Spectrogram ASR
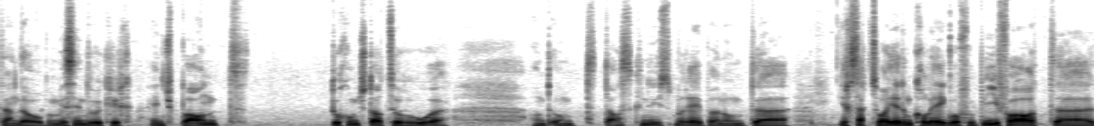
dann da oben. Wir sind wirklich entspannt. Du kommst da zur Ruhe. Und, und das genießt man eben. Und äh, ich sage zwar jedem Kollegen, der vorbeifährt, äh,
